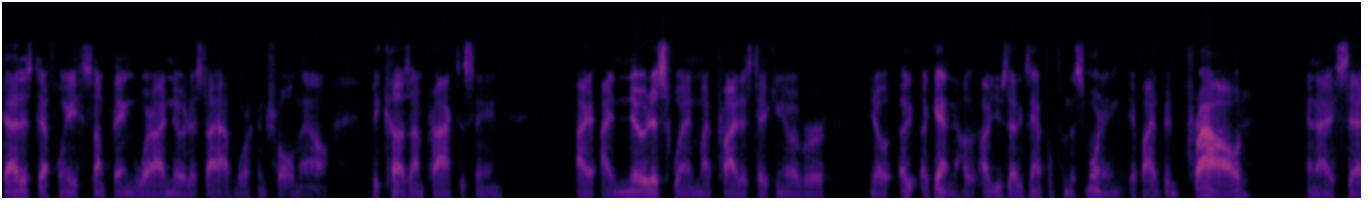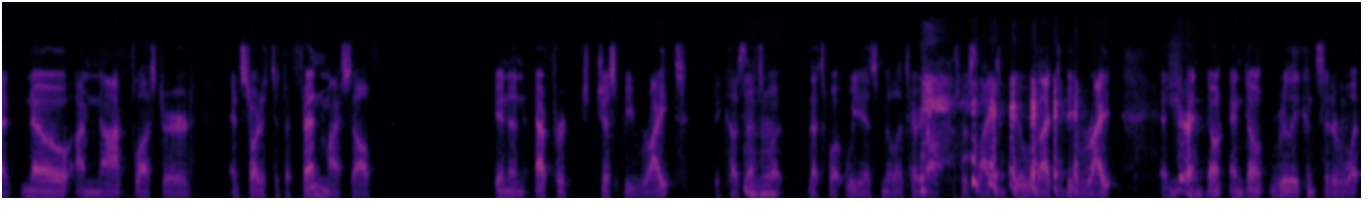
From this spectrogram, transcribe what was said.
that is definitely something where I noticed I have more control now because I'm practicing. I, I notice when my pride is taking over. You know, a- again, I'll, I'll use that example from this morning. If I had been proud and I said, no, I'm not flustered, and started to defend myself in an effort to just be right, because that's Mhm. what that's what we as military officers like to do. We like to be right and, Sure. and don't and don't really consider what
